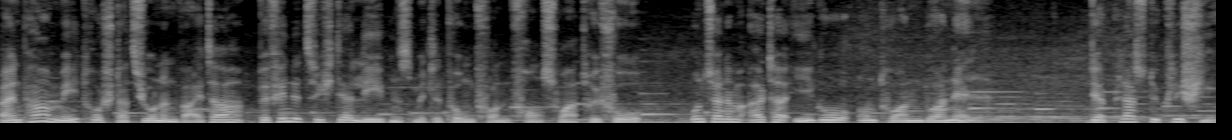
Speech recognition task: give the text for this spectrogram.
Ein paar Metrostationen weiter befindet sich der Lebensmittelpunkt von François Truffaut und seinem alter Ego Antoine Douanel, der Place du Clichy.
